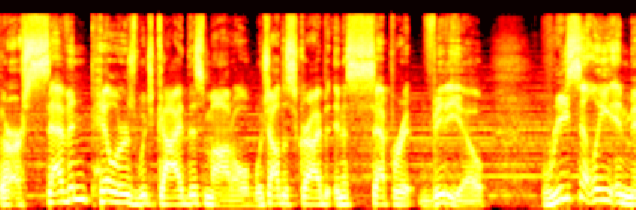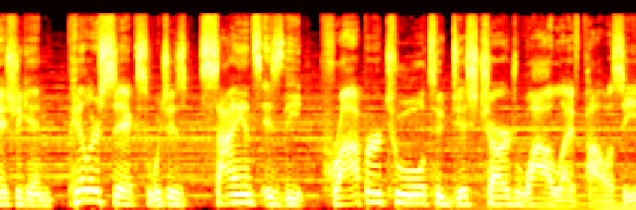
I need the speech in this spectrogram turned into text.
There are seven pillars which guide this model, which I'll describe in a separate video. Recently in Michigan, Pillar 6, which is science is the proper tool to discharge wildlife policy,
